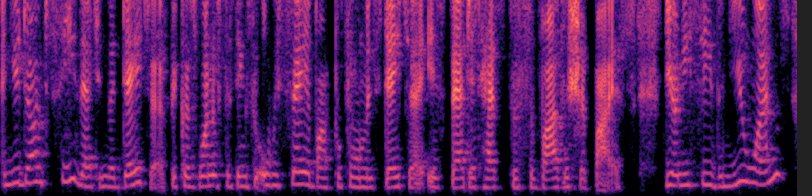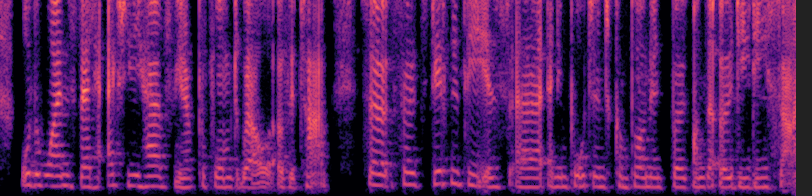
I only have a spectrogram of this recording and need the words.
And you don't see that in the data because one of the things we always say about performance data is that it has the survivorship bias. You only see the new ones or the ones that actually have, you know, performed well over time. So, so it definitely is uh, an important component both on the ODD side.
